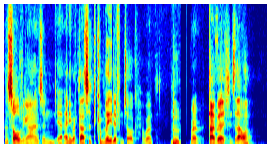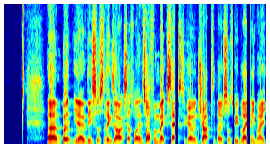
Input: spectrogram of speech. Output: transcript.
and soldering irons. And yeah, anyway, that's a completely different talk. I won't Hmm. diverge into that one. Um, but you know, these sorts of things are accessible, and it often makes sense to go and chat to those sorts of people anyway,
